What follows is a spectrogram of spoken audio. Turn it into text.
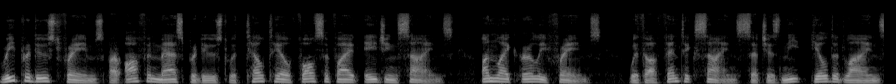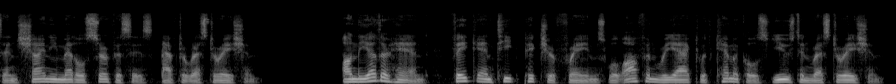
Reproduced frames are often mass-produced with telltale falsified aging signs, unlike early frames, with authentic signs such as neat gilded lines and shiny metal surfaces after restoration. On the other hand, fake antique picture frames will often react with chemicals used in restoration.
